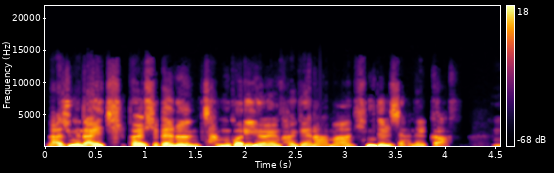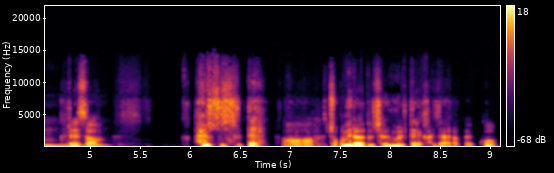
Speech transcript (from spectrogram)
나중에 나이 7, 80에는 장거리 여행하기에는 아마 힘들지 않을까. 음... 그래서 할 수 있을 때, 어, 조금이라도 젊을 때 가자라고 했고,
